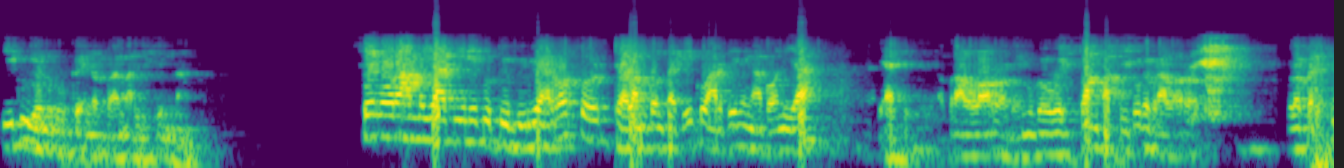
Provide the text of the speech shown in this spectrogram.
Iku yang merugikan paham ahli sunnah. Ora meyakini kudu duriya Rasul dalam konteks iku artinya ngakoni ya ya ora lara muga Islam pasti itu ora lara. Ora berarti.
